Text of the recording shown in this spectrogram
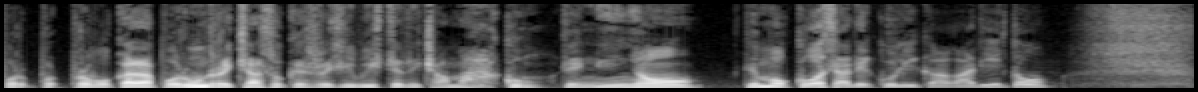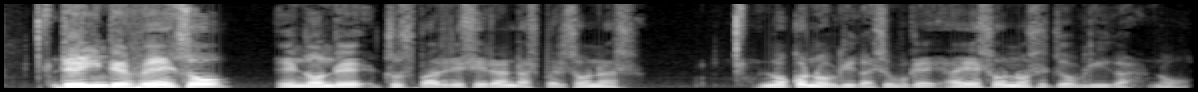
por- provocada por un rechazo que recibiste de chamaco, de niño, de mocosa, de culicagadito, de indefenso, en donde tus padres eran las personas no con obligación, porque a eso no se te obliga, ¿no?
